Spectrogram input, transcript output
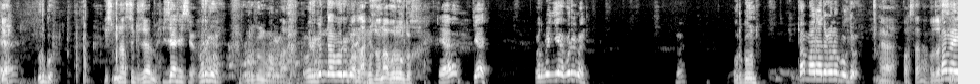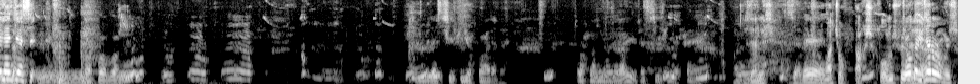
Gel. Vurgun. İsmi nasıl güzel mi? Güzel isim. Vurgun. Vurgun valla. Vurgun da vurgun. Valla biz ona vurulduk. Ya gel. Vurgun ye vurgun. Vurgun. Tam aradığını buldu. He baksana o da Tam eğlencesi. bak bak bak. Biraz çiftli yok bu arada. Ya biraz çiftli yok. He. Güzeller. Güzel he. Ama çok yakışıklı olmuş böyle Çok da ya. güzel olmuş.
